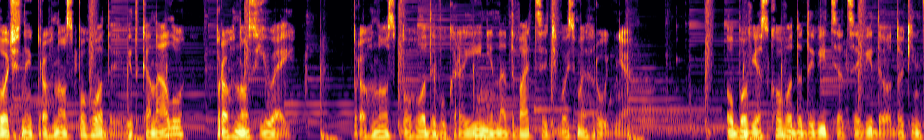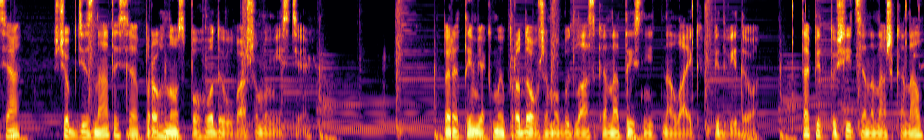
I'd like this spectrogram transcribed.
Точний прогноз погоди від каналу Прогноз.ua. Прогноз погоди в Україні на 28 грудня. Обов'язково додивіться це відео до кінця, щоб дізнатися прогноз погоди у вашому місті. Перед тим як ми продовжимо, будь ласка, натисніть на лайк під відео та підпишіться на наш канал,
